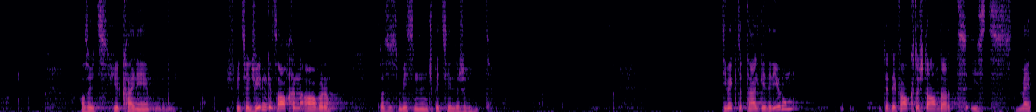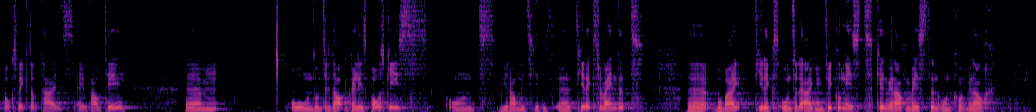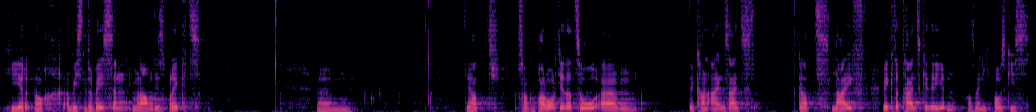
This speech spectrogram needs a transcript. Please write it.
Also jetzt hier keine speziell schwierigen Sachen, aber das ist ein bisschen ein spezieller Schritt. Die Vektorteilgenerierung. Der de facto Standard ist Mapbox Vektorteils, MVT. Ähm, und unsere Datenquelle ist PostGIS und wir haben jetzt hier die, äh, T-Rex verwendet, äh, wobei T-Rex unsere eigene Entwicklung ist, kennen wir auch am besten und konnten wir auch hier noch ein bisschen verbessern im Rahmen dieses Projekts. Ähm, der hat, ich sage ein paar Worte dazu, ähm, der kann einerseits gerade live Vektorteils generieren, also wenn ich PostGIS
